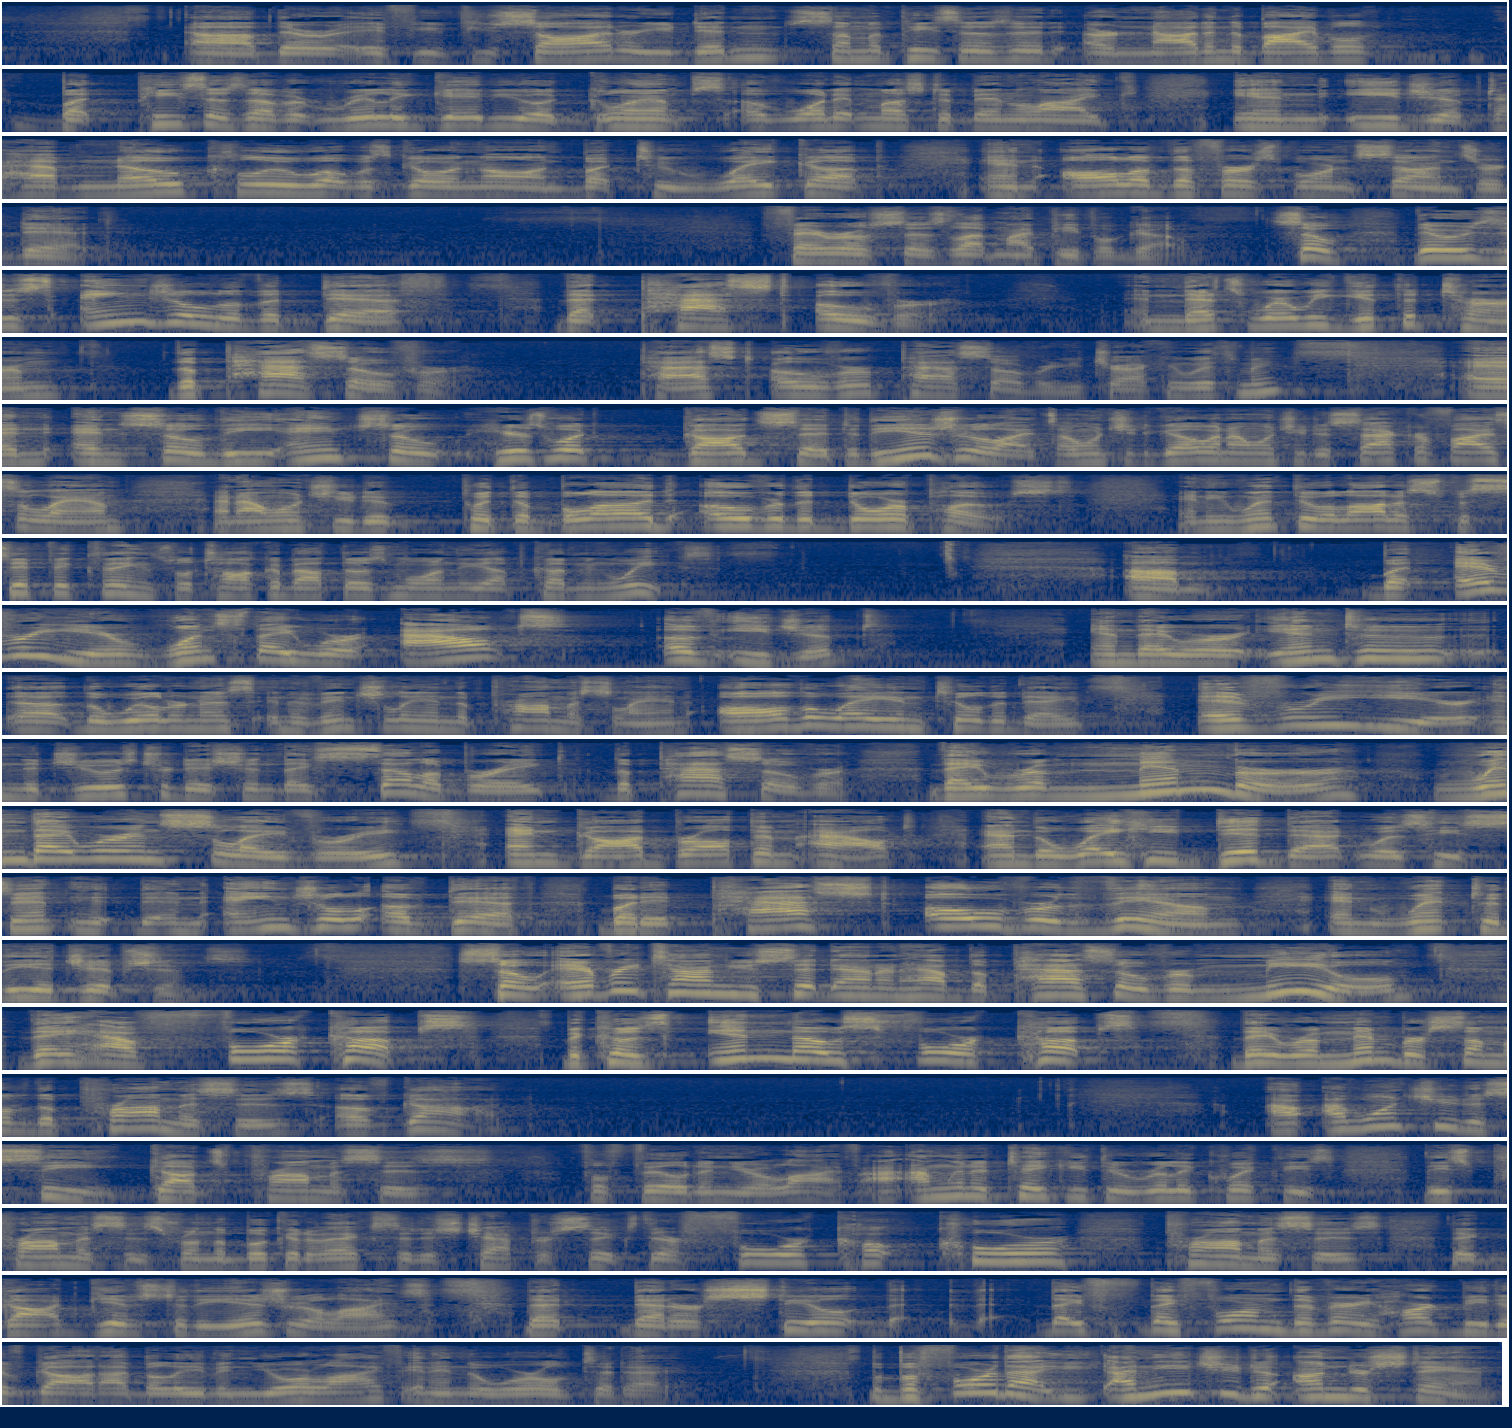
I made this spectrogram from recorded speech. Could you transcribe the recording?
Uh, there, if you, if you saw it or you didn't, some pieces of it are not in the Bible, but pieces of it really gave you a glimpse of what it must have been like in Egypt to have no clue what was going on, but to wake up and all of the firstborn sons are dead. Pharaoh says, Let my people go. So there was this angel of the death that passed over. And that's where we get the term the Passover. Passed over, Passover. You tracking with me? And, and so the so here's what God said to the Israelites I want you to go and I want you to sacrifice a lamb and I want you to put the blood over the doorpost. And he went through a lot of specific things. We'll talk about those more in the upcoming weeks. Um, but every year, once they were out of Egypt, and they were into uh, the wilderness and eventually in the promised land all the way until today. Every year in the Jewish tradition, they celebrate the Passover. They remember when they were in slavery and God brought them out. And the way He did that was He sent an angel of death, but it passed over them and went to the Egyptians. So every time you sit down and have the Passover meal, they have four cups because in those four cups, they remember some of the promises of God. I, I want you to see God's promises fulfilled in your life. I, am going to take you through really quick these, these promises from the book of Exodus, chapter 6. There are four co- core promises that God gives to the Israelites that, that are still, they, they form the very heartbeat of God, I believe, in your life and in the world today. But before that, I need you to understand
